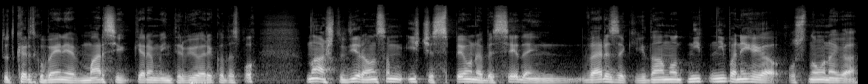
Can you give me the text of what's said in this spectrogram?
Tudi Kurt Cobain je v marsikerem intervjuju rekel, da sploh na študira, on samo išče spevne besede in verze, ki jih da, no, ni, ni pa nekega osnovnega,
